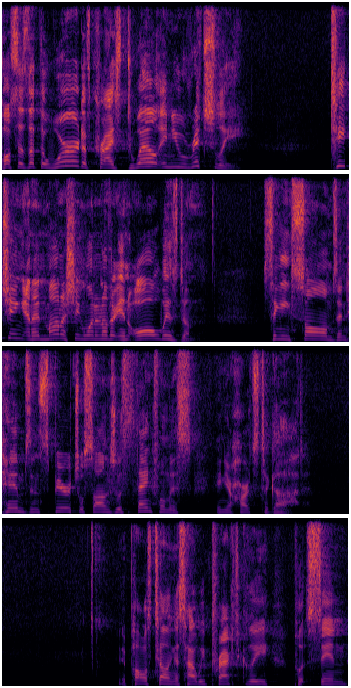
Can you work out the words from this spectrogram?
Paul says, Let the word of Christ dwell in you richly, teaching and admonishing one another in all wisdom, singing psalms and hymns and spiritual songs with thankfulness in your hearts to God. Paul is telling us how we practically put sin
